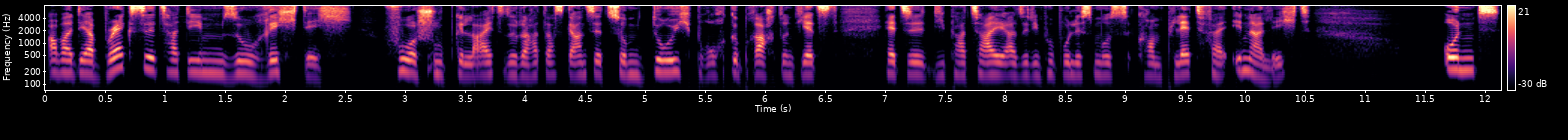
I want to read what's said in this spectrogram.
aber der Brexit hat ihm so richtig Vorschub geleistet oder hat das Ganze zum Durchbruch gebracht und jetzt hätte die Partei also den Populismus komplett verinnerlicht. Und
